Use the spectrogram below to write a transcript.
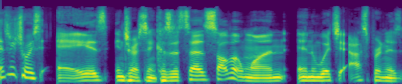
Answer choice A is interesting because it says solvent one in which aspirin is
